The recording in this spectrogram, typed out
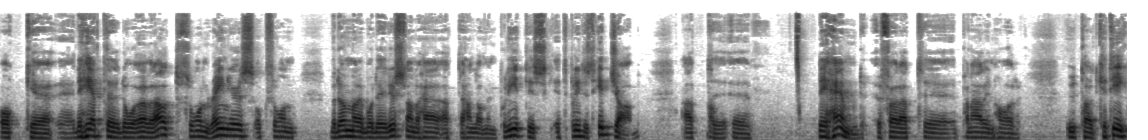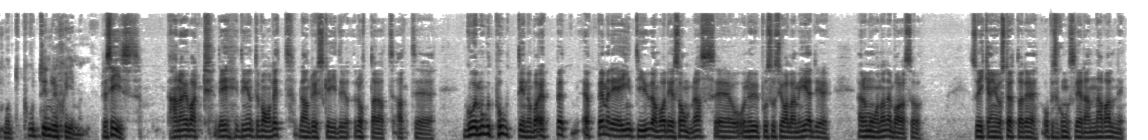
Och eh, det heter då överallt från Rangers och från bedömare både i Ryssland och här att det handlar om en politisk, ett politiskt hitjob. Att ja. eh, det är hämnd för att eh, Panarin har uttalat kritik mot Putin-regimen. Precis. Han har ju varit, det, det är ju inte vanligt bland ryska idrottare att, att eh, gå emot Putin och vara öppet, öppen med det i intervjun. Var det i somras eh, och nu på sociala medier härom månaden bara så, så gick han ju och stöttade oppositionsledaren Navalny.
